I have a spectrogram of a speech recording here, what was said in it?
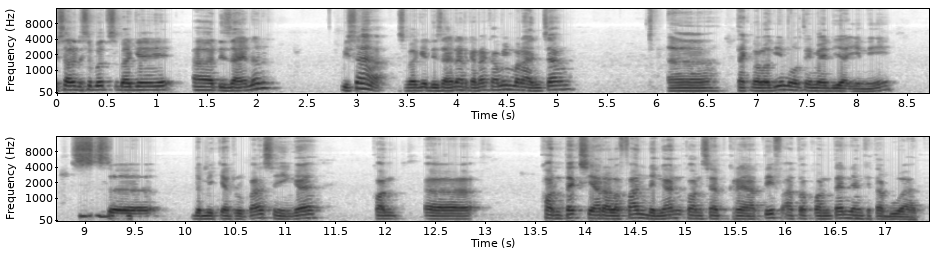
misalnya disebut sebagai uh, desainer, bisa sebagai desainer karena kami merancang uh, teknologi multimedia ini sedemikian rupa sehingga kon, uh, konteks yang relevan dengan konsep kreatif atau konten yang kita buat.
